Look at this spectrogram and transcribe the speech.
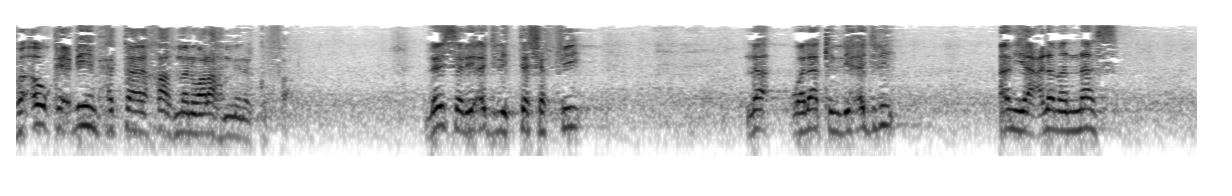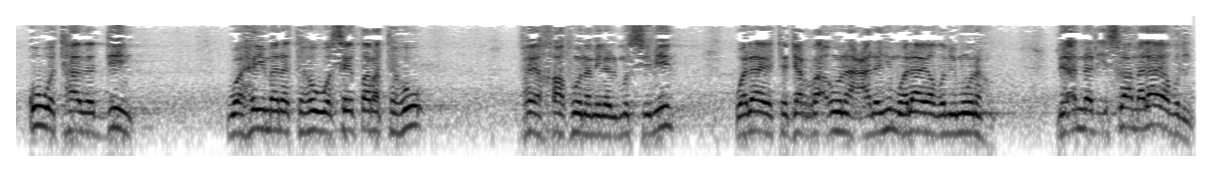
فأوقع بهم حتى يخاف من وراهم من الكفار. ليس لأجل التشفي لا ولكن لأجل أن يعلم الناس قوة هذا الدين وهيمنته وسيطرته فيخافون من المسلمين ولا يتجرؤون عليهم ولا يظلمونهم لأن الإسلام لا يظلم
